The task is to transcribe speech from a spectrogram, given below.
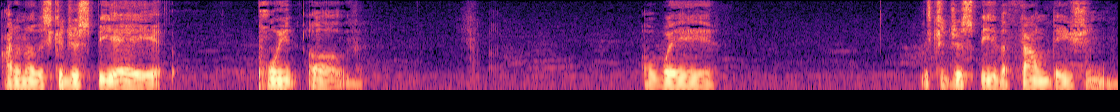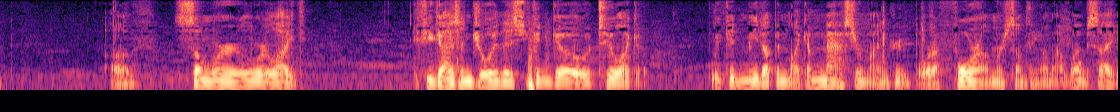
I don't know, this could just be a point of a way this could just be the foundation of somewhere where like if you guys enjoy this you could go to like a we could meet up in like a mastermind group or a forum or something on my website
